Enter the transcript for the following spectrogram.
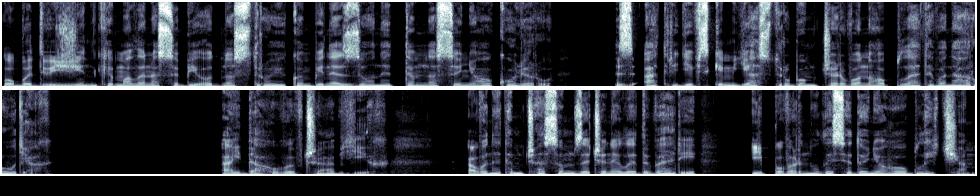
Обидві жінки мали на собі однострої комбінезони темно-синього кольору з атрідівським яструбом червоного плетива на грудях. Айдаго вивчав їх, а вони тим часом зачинили двері і повернулися до нього обличчям.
